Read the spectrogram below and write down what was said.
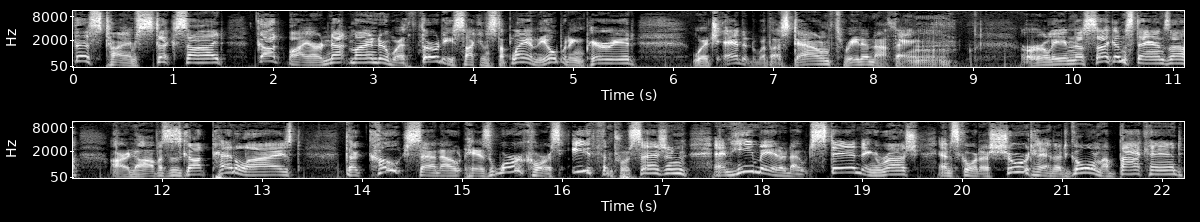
this time stick side, got by our netminder with 30 seconds to play in the opening period, which ended with us down 3 to nothing. Early in the second stanza, our novices got penalized. The coach sent out his workhorse Ethan Procession, and he made an outstanding rush and scored a short-handed goal in a backhand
